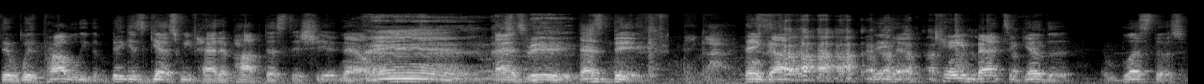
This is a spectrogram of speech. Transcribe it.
than with probably the biggest guest we've had at Pop Dust this year? Now, Man, that's as big. That's big. Thank God. They have came back together and blessed us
